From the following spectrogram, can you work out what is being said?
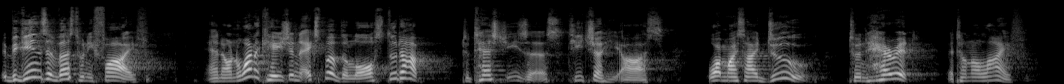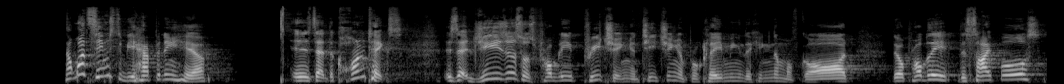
it begins in verse 25. And on one occasion, an expert of the law stood up to test Jesus. Teacher, he asked, What must I do to inherit eternal life? Now, what seems to be happening here is that the context is that Jesus was probably preaching and teaching and proclaiming the kingdom of God. There were probably disciples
